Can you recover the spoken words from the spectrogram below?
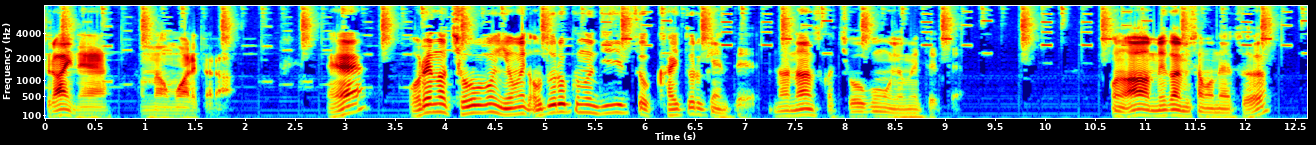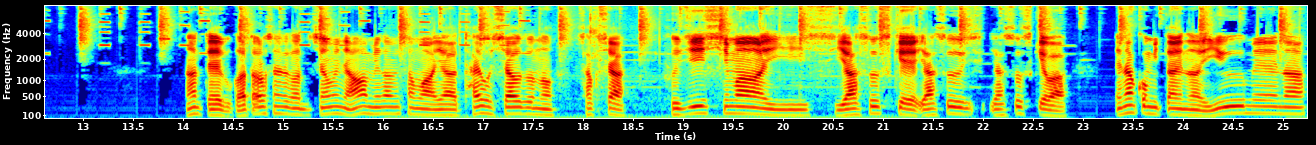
辛いね。そんな思われたら。え？俺の長文読め、驚くの事実を書いとるけんって。な、なんすか？長文を読めてって。この、ああ、女神様のやつ？なんて、ガタロ先生が、ちなみに、ああ、女神様、いや、逮捕しちゃうぞの作者、藤島安助、安、安助は、えなこみたいな有名な、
